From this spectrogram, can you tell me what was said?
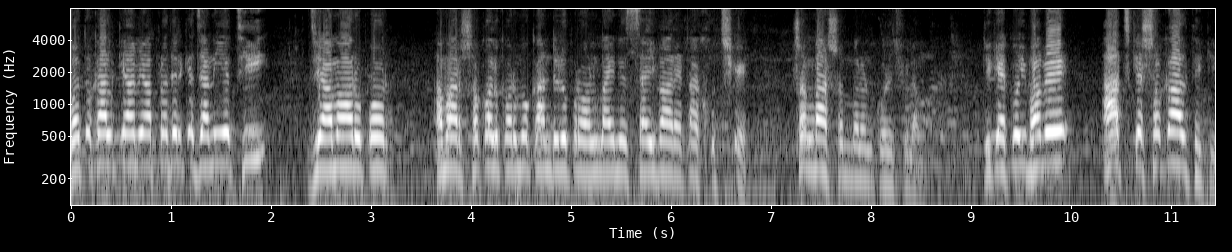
গতকালকে আমি আপনাদেরকে জানিয়েছি যে আমার উপর, আমার সকল কর্মকাণ্ডের উপর অনলাইনে সাইবার অ্যাটাক হচ্ছে। সংবাদ সম্মেলন করেছিলাম। ঠিক একইভাবে আজকে সকাল থেকে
